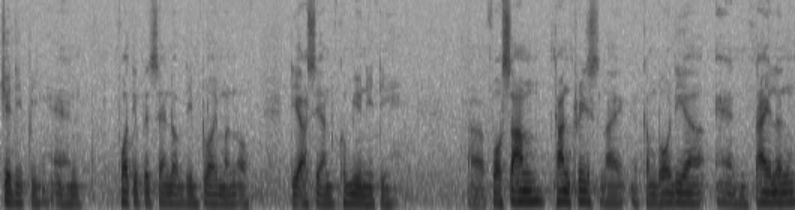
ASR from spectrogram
GDP and 40% of the employment of the ASEAN community. Uh, for some countries like Cambodia and Thailand,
